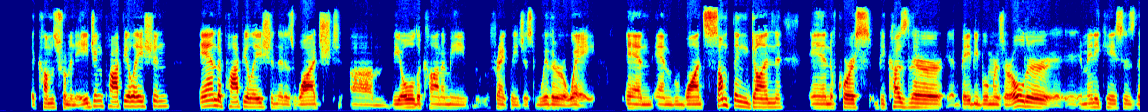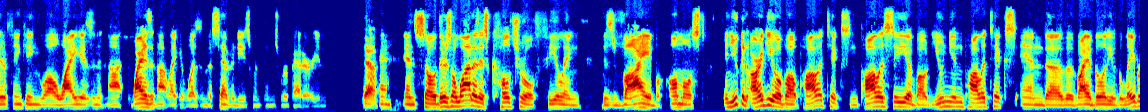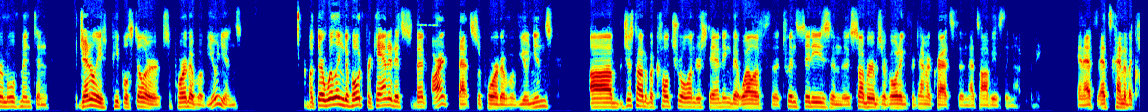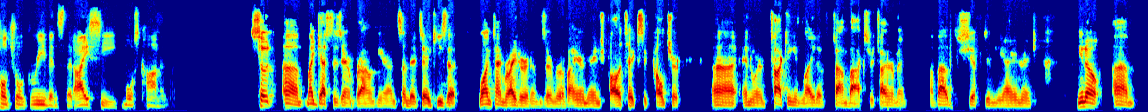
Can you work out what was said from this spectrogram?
that comes from an aging population and a population that has watched um, the old economy, frankly, just wither away, and and wants something done and of course, because their baby boomers are older, in many cases they're thinking, well, why isn't it not? Why is it not like it was in the '70s when things were better? And yeah, and and so there's a lot of this cultural feeling, this vibe almost. And you can argue about politics and policy, about union politics and uh, the viability of the labor movement, and generally people still are supportive of unions but they're willing to vote for candidates that aren't that supportive of unions, um, just out of a cultural understanding that, well, if the Twin Cities and the suburbs are voting for Democrats, then that's obviously not for me. And that's that's kind of the cultural grievance that I see most commonly. So um, my guest is Aaron Brown here on Sunday Take. He's a longtime writer and observer of Iron Range politics and culture. Uh, and we're talking in light of Tom Bakk's retirement about the shift in the Iron Range. You know, um,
